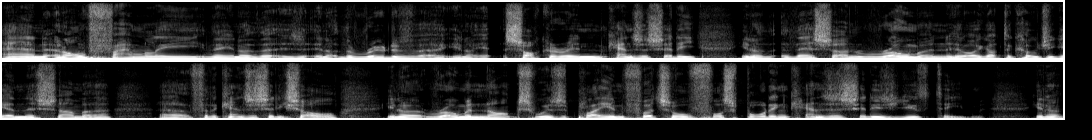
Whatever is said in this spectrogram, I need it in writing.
And an old family, you know, the you know the root of uh, you know soccer in Kansas City. You know, their son Roman, who I got to coach again this summer uh, for the Kansas City Soul. You know, Roman Knox was playing futsal for Sporting Kansas City's youth team. You know,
